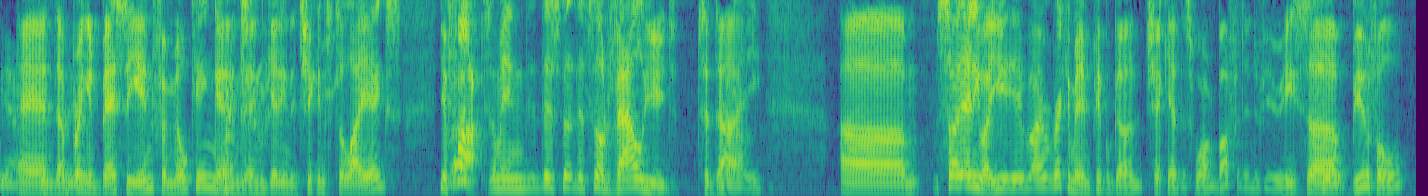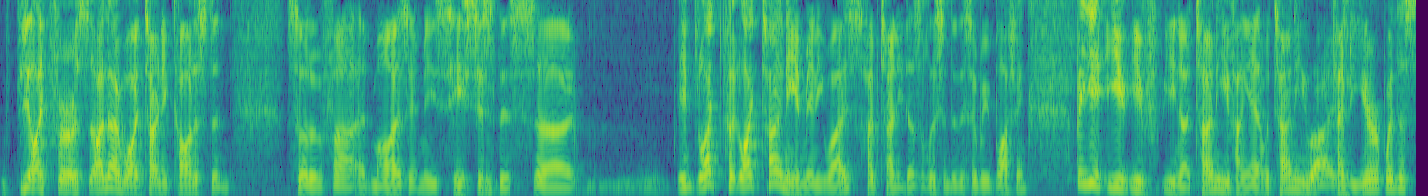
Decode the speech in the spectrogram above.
Yeah, and uh, bringing you. Bessie in for milking and, and getting the chickens to lay eggs. You're Right. fucked. I mean, there's no, that's not valued today. Um, so anyway, you, I recommend people go and check out this Warren Buffett interview. He's uh, Cool. beautiful. Like for us, I know why Tony Kynaston sort of uh, admires him. He's he's just this uh, in, like like Tony in many ways. Hope Tony doesn't listen to this; he'll be blushing. But you, you you've you know Tony. You've hung out with Tony. You Right. came to Europe with us,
